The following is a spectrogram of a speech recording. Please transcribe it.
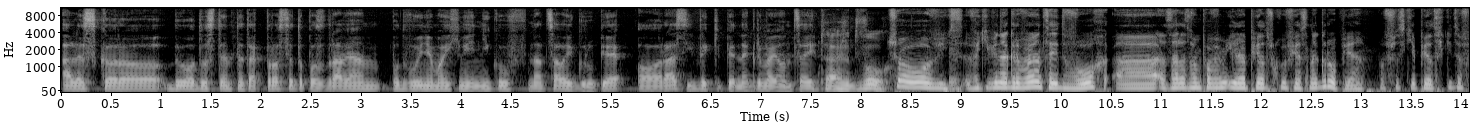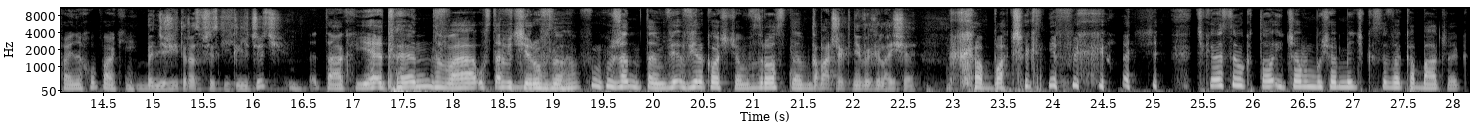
ale skoro było dostępne tak proste, to pozdrawiam podwójnie moich imienników na całej grupie oraz i w ekipie nagrywającej. To aż dwóch. Czołowik w ekipie nagrywającej dwóch, a zaraz wam powiem ile Piotrków jest na grupie, bo wszystkie Piotrki to fajne chłopaki. Będziesz ich teraz wszystkich liczyć? Tak, jeden, dwa, ustawić się równo, rzędem, wie- wielkością, wzrostem. Kabaczek, nie wychylaj się. Kabaczek nie wychyla się. Ciekaw jestem kto i czemu musiał mieć ksywę kabaczek.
